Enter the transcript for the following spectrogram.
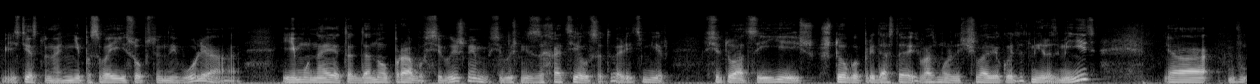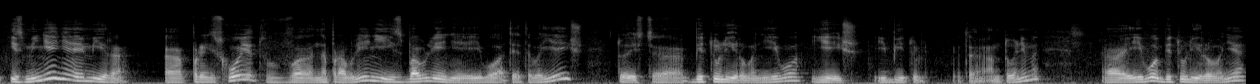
естественно, не по своей собственной воле, а ему на это дано право Всевышним. Всевышний захотел сотворить мир – в ситуации есть, чтобы предоставить возможность человеку этот мир изменить, э, изменение мира э, происходит в направлении избавления его от этого ейш, то есть э, битулирование его, ейш и битуль, это антонимы, его битулирование,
